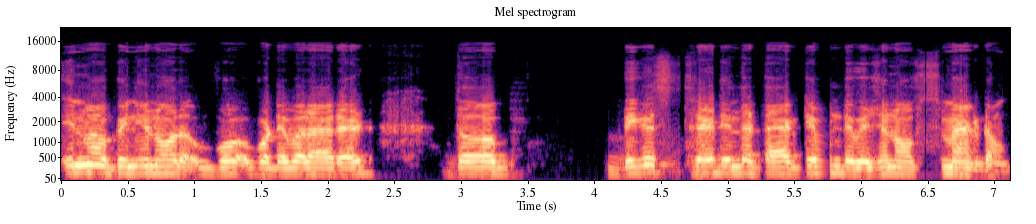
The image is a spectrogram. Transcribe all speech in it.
in my opinion or whatever I read, the biggest threat in the tag team division of SmackDown.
